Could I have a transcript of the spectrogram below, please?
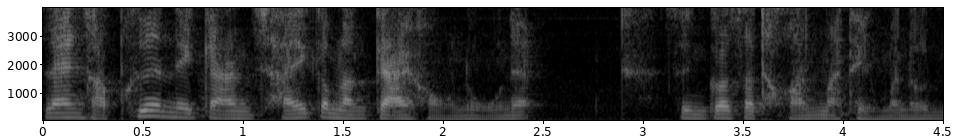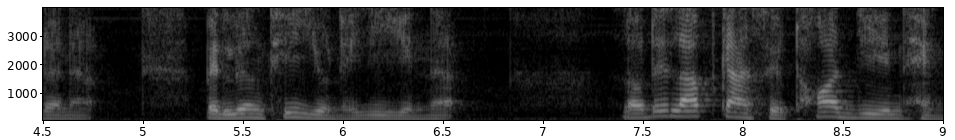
แรงขับเคลื่อนในการใช้กำลังกายของหนูเนี่ยซึ่งก็สะท้อนมาถึงมนุษย์ด้วยนะ เป็นเรื่องที่อยู่ในยีนนะเราได้รับการสืบทอดยีนแห่ง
